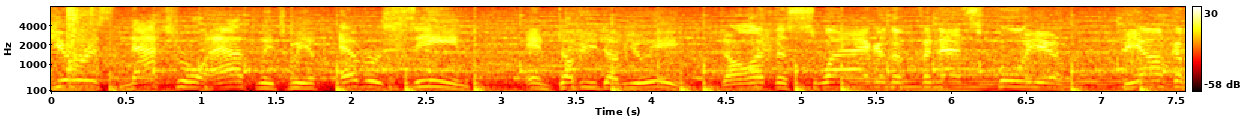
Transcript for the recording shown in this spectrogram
purest natural athletes we have ever seen in WWE. Don't let the swag or the finesse fool you. Bianca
